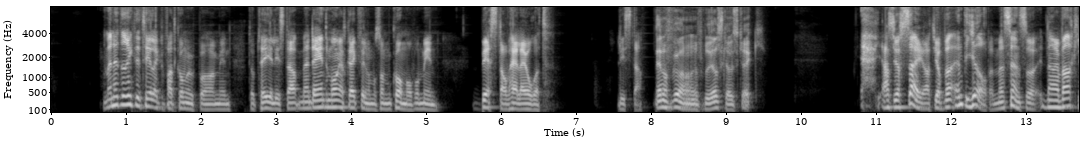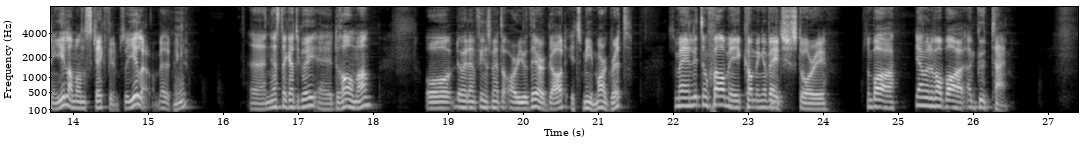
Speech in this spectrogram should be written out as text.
Men inte riktigt tillräckligt för att komma upp på min topp 10-lista, men det är inte många skräckfilmer som kommer på min bästa av hela året lista. Det är nog förvånande för du älskar ju skräck. Alltså jag säger att jag inte gör det, men sen så när jag verkligen gillar någon skräckfilm så gillar jag den väldigt mycket. Eh, nästa kategori är drama. Och då är det en film som heter Are You There God? It's Me Margaret. Som är en liten charmig coming of age story. Som bara, ja men det var bara a good time.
